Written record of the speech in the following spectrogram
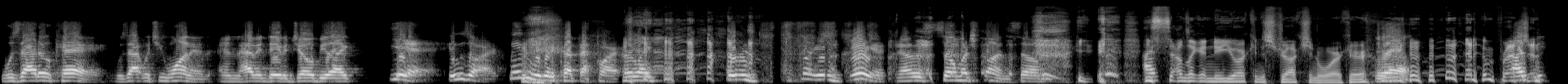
was that okay? Was that what you wanted? And having david joe be like yeah it was all right. Maybe we're gonna cut that part. Or like it was it was brilliant you know? It was so much fun. So he, he I- sounds like a New York construction worker. Yeah. that I, impression.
